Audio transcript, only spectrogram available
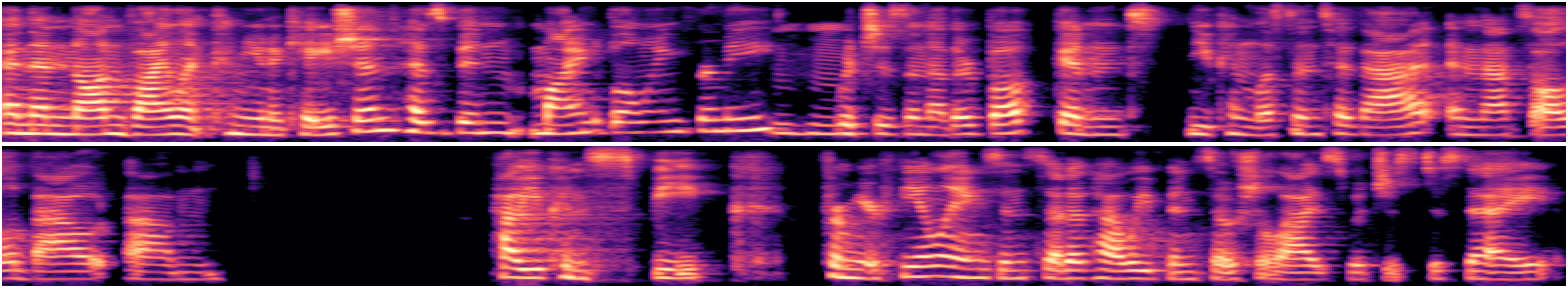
and then Nonviolent Communication has been mind blowing for me, mm-hmm. which is another book, and you can listen to that. And that's all about um, how you can speak from your feelings instead of how we've been socialized, which is to say,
